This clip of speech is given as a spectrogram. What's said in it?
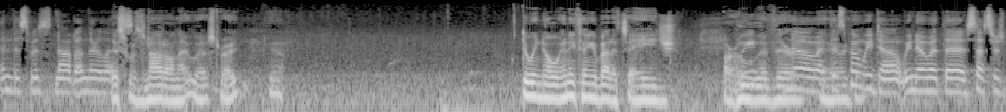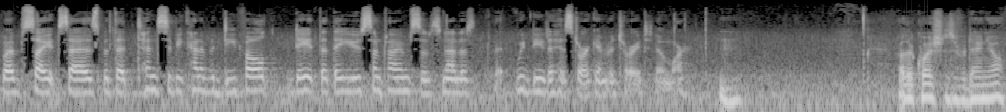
And this was not on their list. This was not on that list, right? Yeah. Do we know anything about its age or who we, lived there? No, at this like point that? we don't. We know what the assessor's website says, but that tends to be kind of a default date that they use sometimes. So it's not as we need a historic inventory to know more. Other questions for Danielle?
